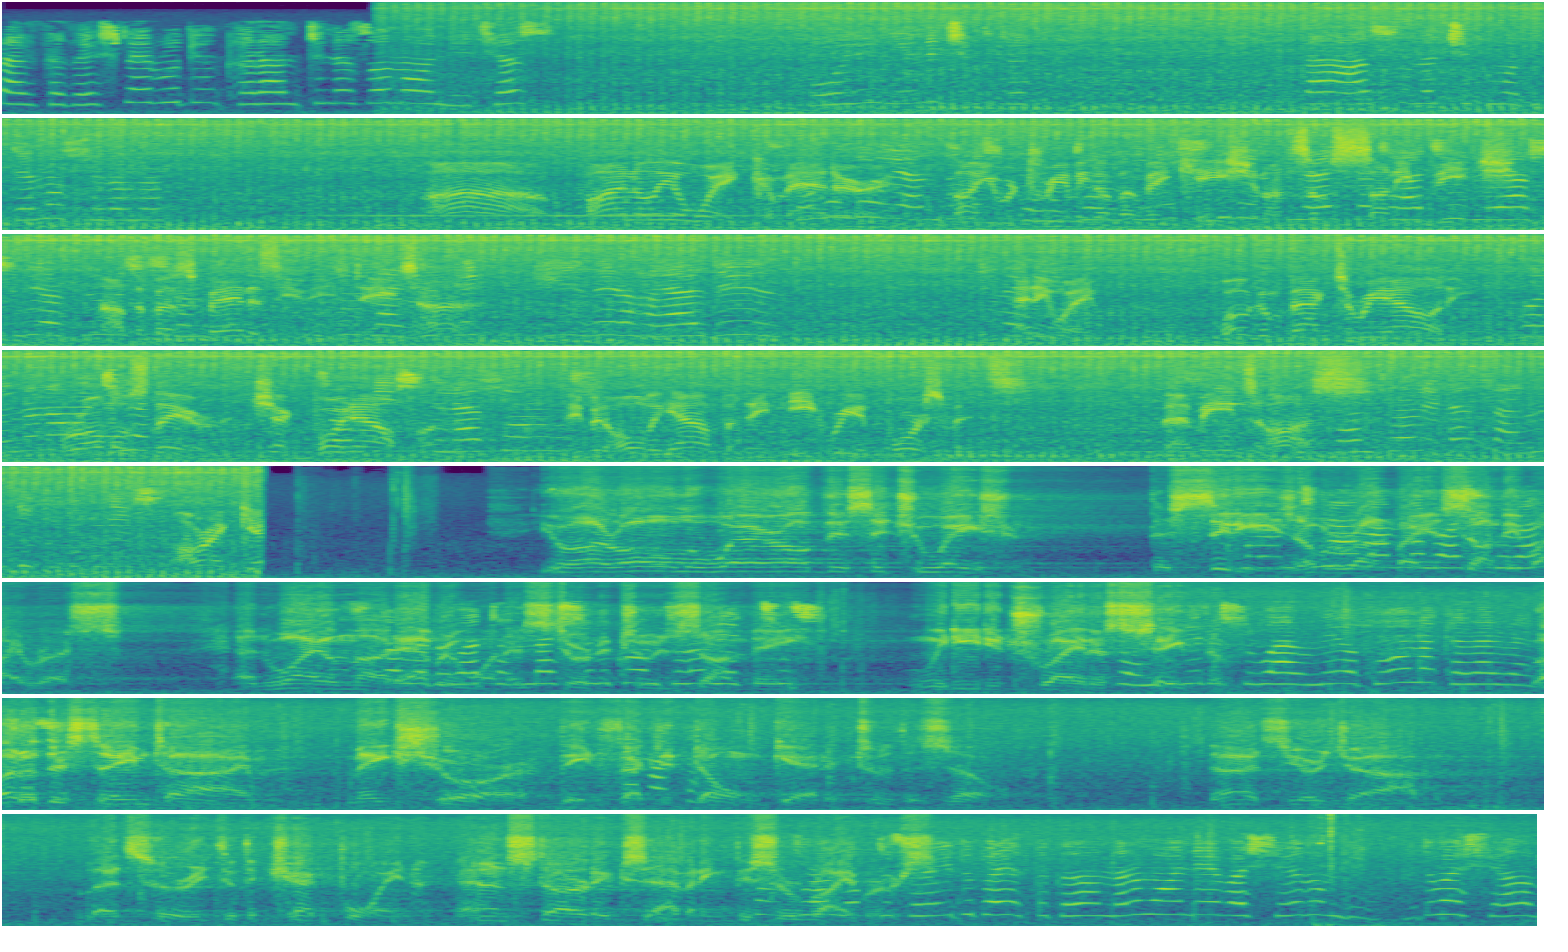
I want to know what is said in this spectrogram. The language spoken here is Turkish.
Evet arkadaşlar bugün karantina oynayacağız. Bu oyun yeni çıktı. Daha aslında çıkmadı demo sürümü. Ah, finally awake, Commander. Thought you were dreaming of a vacation on some sunny beach. Not the best fantasy these days, huh? İyi bir hayal değil. Anyway, welcome back to reality. We're almost there. Checkpoint Alpha. They've been holding out, but they need reinforcements. That means us. All right, get. You are all aware of the situation. The city is overrun by a zombie virus. And while not everyone is turned into a zombie, we need to try to save them. But at the same time, make sure the infected don't get into the zone. That's your job. Let's hurry to the checkpoint and start examining the Kontrol survivors. noktasına gidip hayatta kalanları muayeneye başlayalım diyor. Hadi başlayalım.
